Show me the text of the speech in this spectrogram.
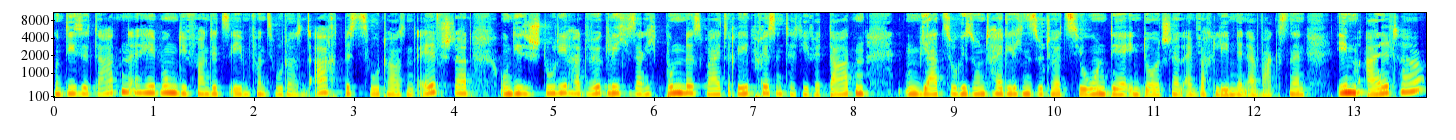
Und diese Datenerhebung, die fand jetzt eben von 2008 bis 2011 statt. Und diese Studie hat wirklich, sage ich, bundesweit repräsentative Daten ja zur gesundheitlichen Situation der in Deutschland einfach lebenden Erwachsenen im Alter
